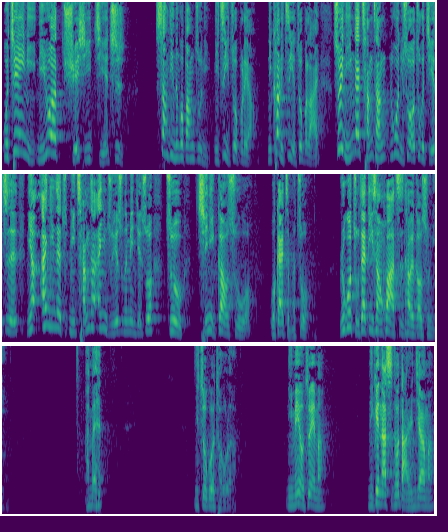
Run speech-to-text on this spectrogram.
我建议你，你若要学习节制，上帝能够帮助你，你自己做不了，你靠你自己也做不来。所以你应该常常，如果你说我要做个节制人，你要安静在主，你常常安静主耶稣的面前说：“主，请你告诉我，我该怎么做。”如果主在地上画字，他会告诉你。阿门。你做过头了，你没有罪吗？你可以拿石头打人家吗？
